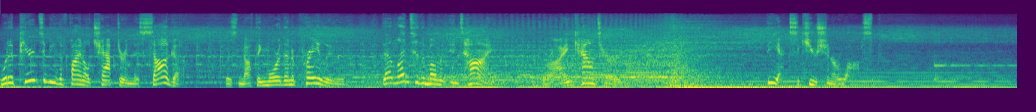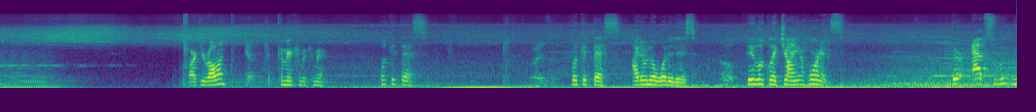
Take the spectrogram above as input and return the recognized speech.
what appeared to be the final chapter in this saga was nothing more than a prelude that led to the moment in time where I encountered the Executioner Wasp. Mark, you rolling? Yep. Come here, come here, come here. Look at this. What is it? Look at this. I don't know what it is. Oh. They look like giant hornets. They're absolutely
